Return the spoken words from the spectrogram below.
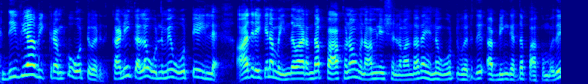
திவ்யா விக்ரம்க்கு ஓட்டு வருது. கனிக்கெல்லாம் ஒன்றுமே ஓட்டே இல்லை. ஆதிரைக்கு நம்ம இந்த வாரம் தான் பார்க்கணும். அவங்க நாமினேஷனில் வந்தால் தான் என்ன ஓட்டு வருது அப்படிங்கிறத பார்க்கும்போது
